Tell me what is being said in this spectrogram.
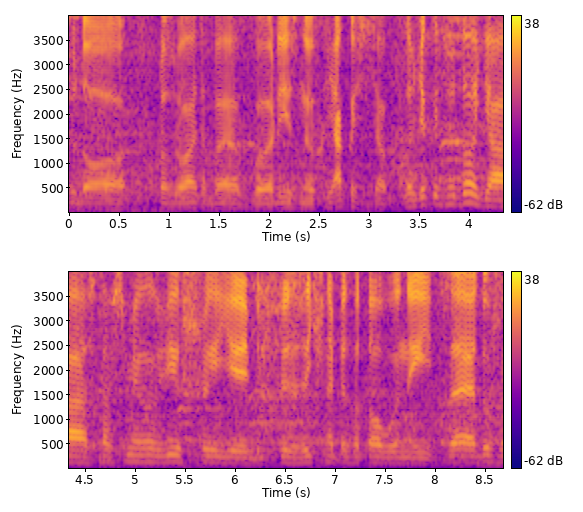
дзюдо розвиває тебе в різних якостях. Завдяки дзюдо я став сміливіший, більш фізично підготовлений. Це дуже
